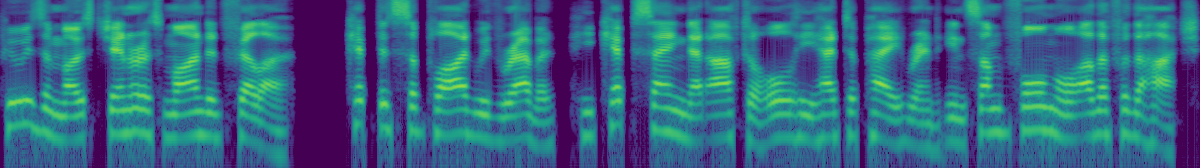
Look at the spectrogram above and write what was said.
who is a most generous-minded fellow, kept us supplied with rabbit, he kept saying that after all he had to pay rent in some form or other for the hutch.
